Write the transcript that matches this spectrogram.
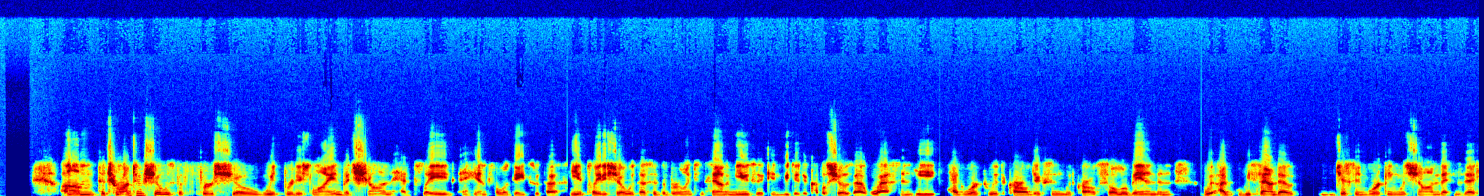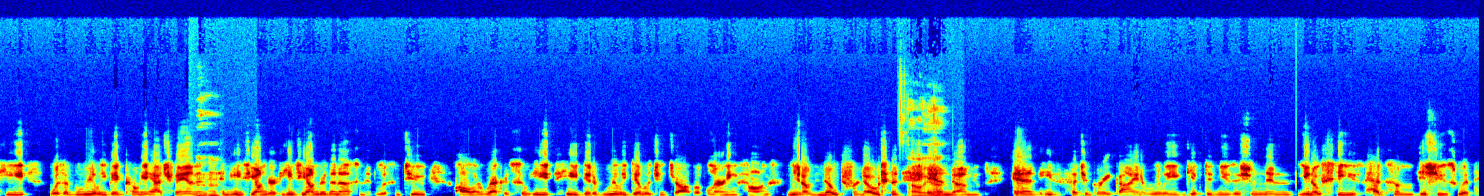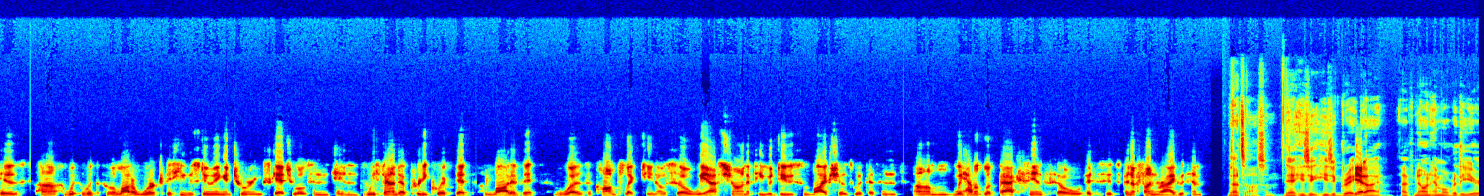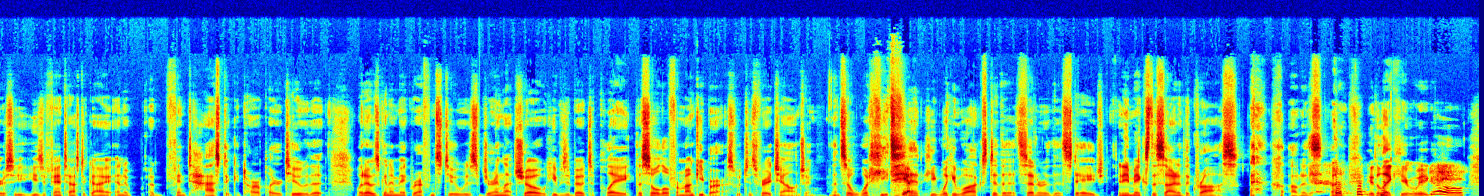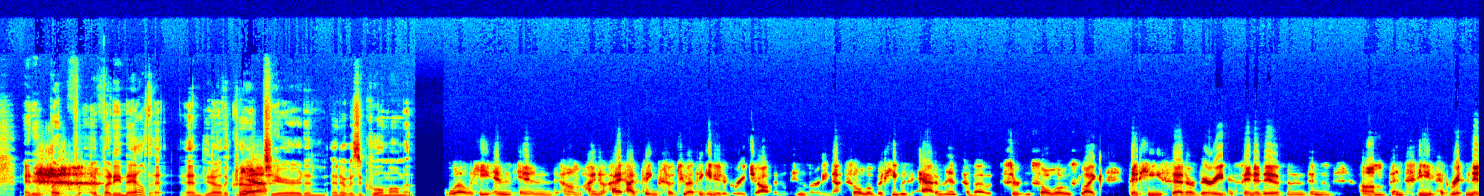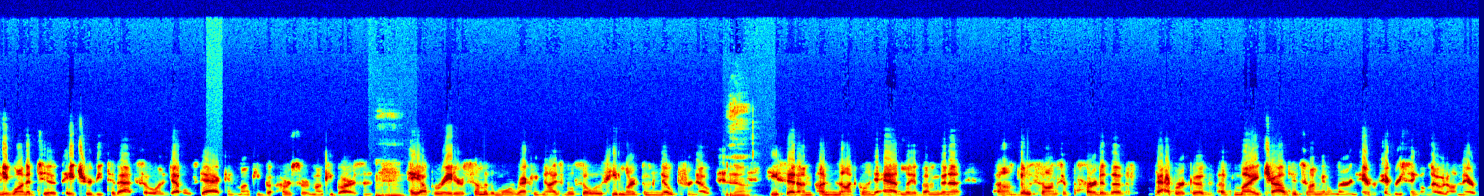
Um, the Toronto show was the first show with British Lion, but Sean had played a handful of dates with us. He had played a show with us at the Burlington Sound of Music, and we did a couple shows out west. And he had worked with Carl Dixon with Carl's solo band, and we, I, we found out just in working with Sean that that he was a really big Coney Hatch fan and, mm-hmm. and he's younger he's younger than us and had listened to all our records so he he did a really diligent job of learning songs you know note for note oh, yeah. and um and he's such a great guy and a really gifted musician and you know steve had some issues with his uh, with, with a lot of work that he was doing and touring schedules and and we found out pretty quick that a lot of it was a conflict, you know. So we asked Sean if he would do some live shows with us, and um, we haven't looked back since. So it's it's been a fun ride with him. That's awesome. Yeah, he's a, he's a great yep. guy. I've known him over the years. He, he's a fantastic guy and a, a fantastic guitar player too. That what I was going to make reference to was during that show, he was about to play the solo for Monkey Bars, which is very challenging. And so what he did, yep. he he walks to the center of the stage and he makes the sign of the cross on his, you know, like here we go, and he but, but he nailed it. And you know the crowd yeah. cheered, and and it was a cool moment. Well, he and and um, I know I, I think so too. I think he did a great job in, in learning that solo, but he was adamant about certain solos, like that he said are very definitive, and and um, and Steve had written, and he wanted to pay tribute to that. So on Devil's Deck and Monkey Bars or sorry Monkey Bars and mm-hmm. Hey Operator, some of the more recognizable solos, he learned them note for note, and yeah. he said, "I'm I'm not going to ad lib. I'm going to." Um, those songs are part of the fabric of, of my childhood, so I'm going to learn every, every single note on there.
